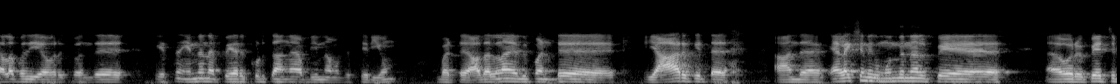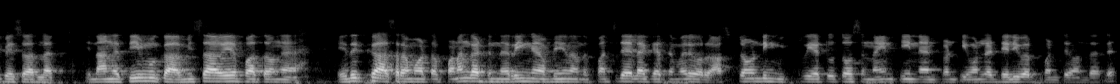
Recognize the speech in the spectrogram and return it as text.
தளபதி அவருக்கு வந்து எத்தனை என்னென்ன பேர் கொடுத்தாங்க அப்படின்னு நமக்கு தெரியும். பட் அதெல்லாம் இது பண்ணிட்டு யாருக்கிட்ட அந்த எலெக்ஷனுக்கு முந்தின நாள் பே ஒரு பேச்சு பேசுவார்ல. நாங்க திமுக மிஸ்ஸாவே பார்த்தவங்க. எதுக்கு அசர மாட்டோம்? பணம் காட்டு நெறிங்க அப்படின்னு அந்த பஞ்ச் டைலாக் ஏற்ற மாதிரி ஒரு அஸ்டவுண்டிங் விக்டரியா two thousand nineteen and twenty ஒன்ல டெலிவர் பண்ணிட்டு வந்தாரு.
